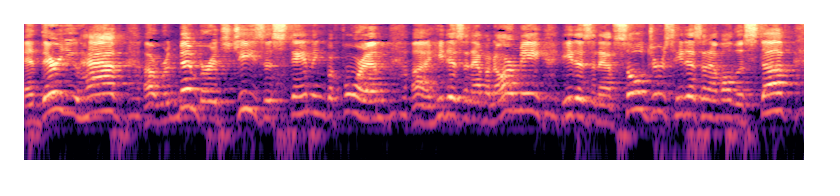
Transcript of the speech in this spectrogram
And there you have. Uh, remember, it's Jesus standing before him. he doesn't have an army. He doesn't have soldiers. He doesn't have all this stuff.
